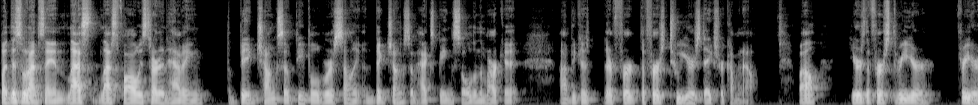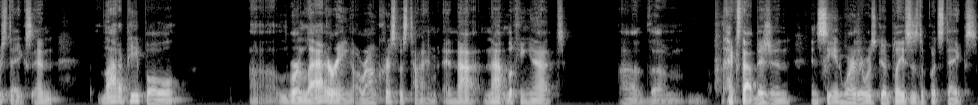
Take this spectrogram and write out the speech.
But this is what I'm saying. Last last fall, we started having the big chunks of people who are selling big chunks of hex being sold in the market uh, because their for the first two year stakes were coming out. Well, here's the first three year three year stakes, and a lot of people uh, we're laddering around Christmas time and not not looking at uh, the um, hex.vision and seeing where there was good places to put stakes.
